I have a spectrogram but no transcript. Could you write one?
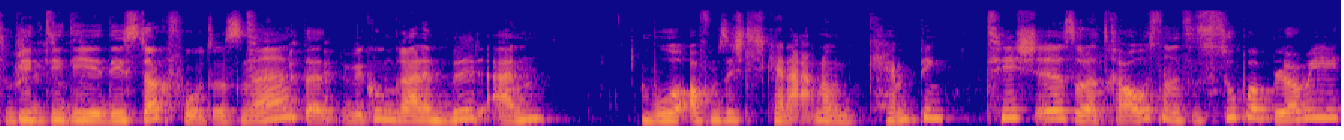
so die, die, die, die Stockfotos, ne? Wir gucken gerade ein Bild an, wo offensichtlich, keine Ahnung, ein Campingtisch ist oder draußen und es ist super blurry,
